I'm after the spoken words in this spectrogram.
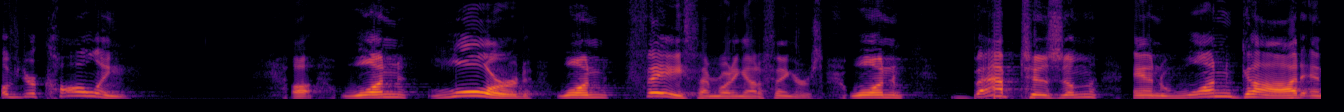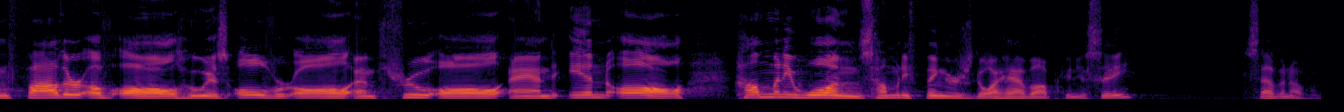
of your calling. Uh, one Lord, one faith, I'm running out of fingers, one baptism, and one God and Father of all, who is over all and through all and in all. How many ones, how many fingers do I have up? Can you see? Seven of them.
